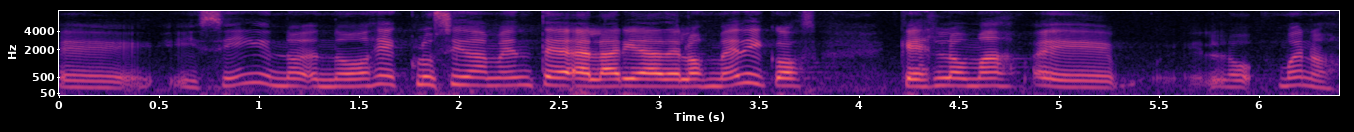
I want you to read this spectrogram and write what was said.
Eh, y sí, no, es exclusivamente al área de los médicos, que es lo más, eh, bueno,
